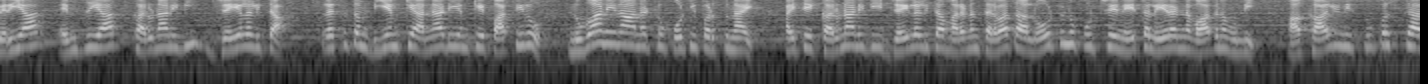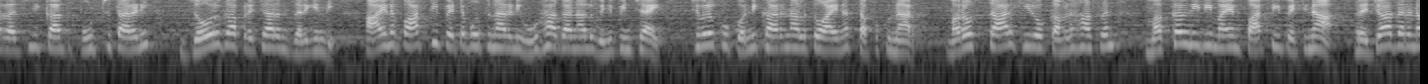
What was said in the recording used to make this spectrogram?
పెరియార్ ఎంజీఆర్ కరుణానిధి జయలలిత. ప్రస్తుతం డిఎంకే అన్నాడీఎంకే పార్టీలు నువ్వా నేనా అన్నట్లు పోటీ పడుతున్నాయి. అయితే కరుణానిధి జయలలిత మరణం తర్వాత ఆ లోటును పూడ్చే నేత లేరన్న వాదన ఉంది. ఆ ఖాళీని సూపర్ స్టార్ రజనీకాంత్ పూడ్చుతారని జోరుగా ప్రచారం జరిగింది. ఆయన పార్టీ పెట్టబోతున్నారని ఊహాగానాలు వినిపించాయి. చివరకు కొన్ని కారణాలతో ఆయన తప్పుకున్నారు. మరో star hero Kamal Haasan Makkal Needhi Maiam party పెట్టినా ప్రజాదరణ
